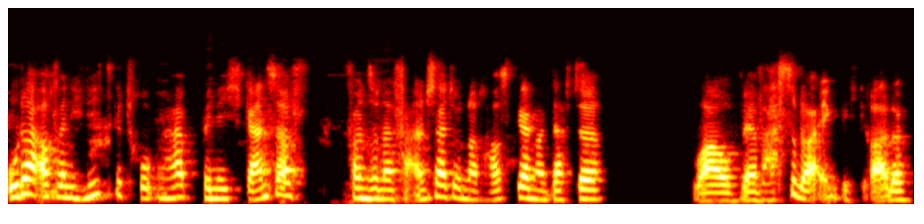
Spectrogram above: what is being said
oder auch wenn ich nichts getrunken habe, bin ich ganz oft von so einer Veranstaltung nach Hause gegangen und dachte, wow, wer warst du da eigentlich gerade?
